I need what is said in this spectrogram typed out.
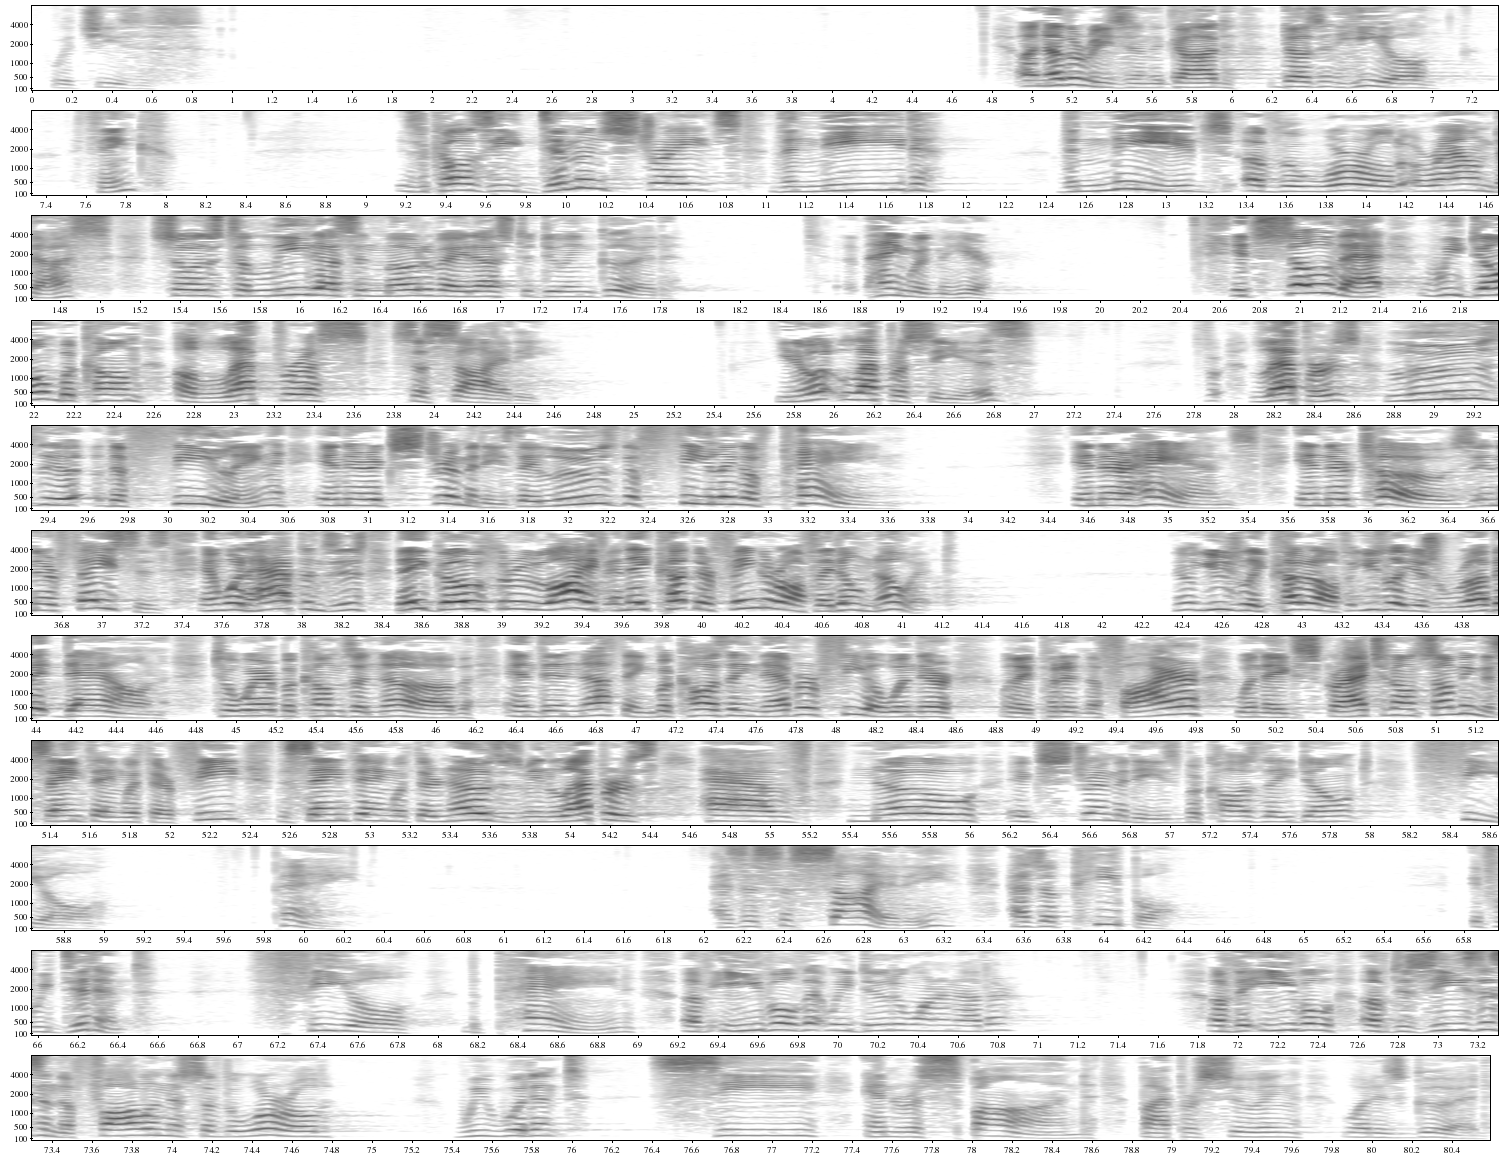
with Jesus. Another reason that God doesn't heal, I think, is because he demonstrates the need, the needs of the world around us so as to lead us and motivate us to doing good. Hang with me here. It's so that we don't become a leprous society. You know what leprosy is? Lepers lose the, the feeling in their extremities. They lose the feeling of pain in their hands, in their toes, in their faces. And what happens is they go through life and they cut their finger off. They don't know it. They don't usually cut it off. They usually just rub it down to where it becomes a nub and then nothing because they never feel when they're, when they put it in the fire, when they scratch it on something, the same thing with their feet, the same thing with their noses. I mean, lepers have no extremities because they don't feel pain. As a society, as a people, if we didn't feel the pain of evil that we do to one another, of the evil of diseases and the fallenness of the world, we wouldn't see and respond by pursuing what is good.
